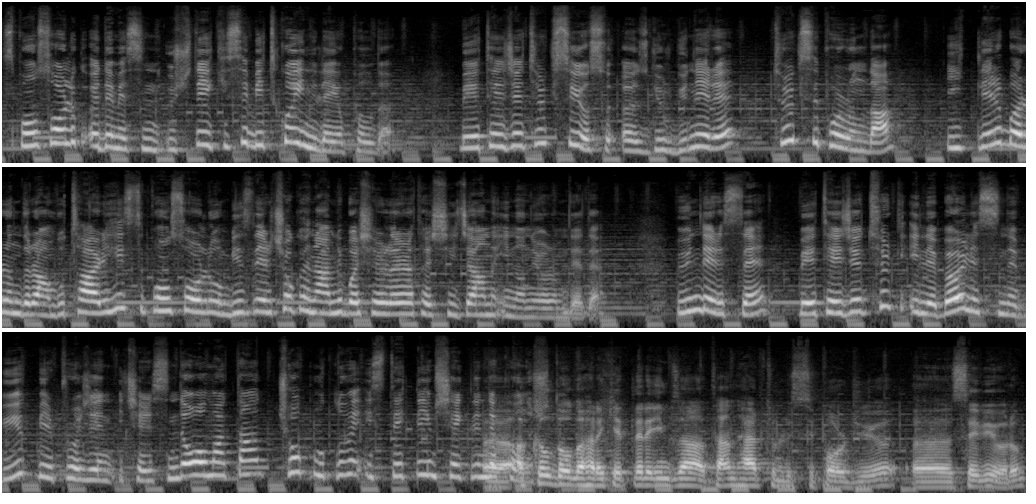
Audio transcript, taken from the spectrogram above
Sponsorluk ödemesinin üçte ikisi Bitcoin ile yapıldı. BTC Türk CEO'su Özgür Güner'i, Türk sporunda ilkleri barındıran bu tarihi sponsorluğun bizleri çok önemli başarılara taşıyacağına inanıyorum dedi. Ünder ise BTC Türk ile böylesine büyük bir projenin içerisinde olmaktan çok mutlu ve istekliyim şeklinde Ee, konuştu. akıl dolu hareketlere imza atan her türlü sporcuyu e, seviyorum.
